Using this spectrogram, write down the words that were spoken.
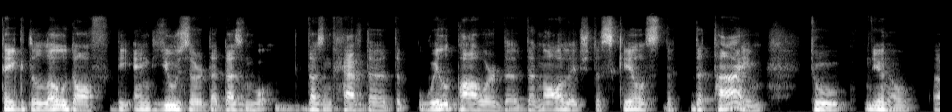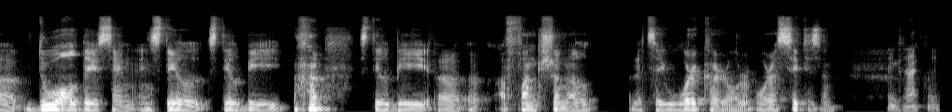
take the load off the end user that doesn't doesn't have the the willpower the the knowledge the skills the, the time to you know uh, do all this and and still still be still be a, a, functional let's say worker or or a citizen. Exactly.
